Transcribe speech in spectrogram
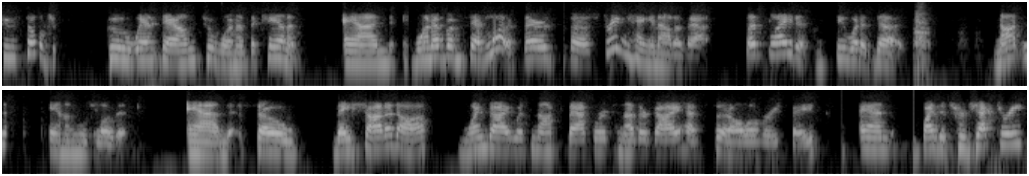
two soldiers who went down to one of the cannons. And one of them said, Look, there's a string hanging out of that. Let's light it and see what it does. Not the cannon was loaded. And so they shot it off. One guy was knocked backwards, another guy had soot all over his face. And by the trajectory,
